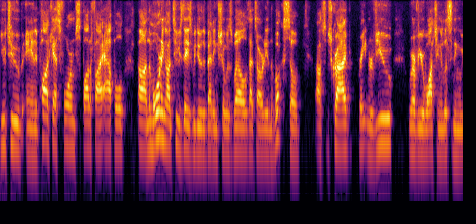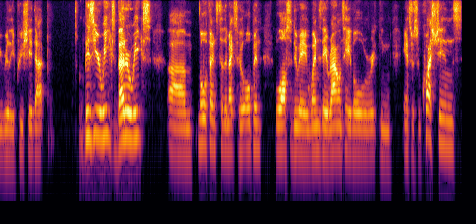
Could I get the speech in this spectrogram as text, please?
YouTube and in podcast form, Spotify, Apple. Uh, in the morning on Tuesdays, we do the betting show as well. That's already in the books. So uh, subscribe, rate, and review wherever you're watching or listening. We really appreciate that busier weeks, better weeks. Um, no offense to the Mexico Open. We'll also do a Wednesday roundtable where we can answer some questions,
